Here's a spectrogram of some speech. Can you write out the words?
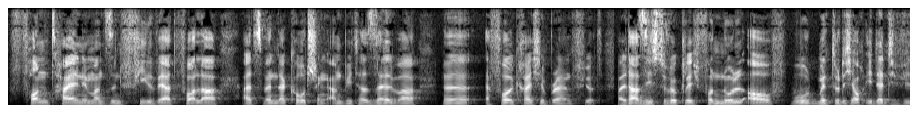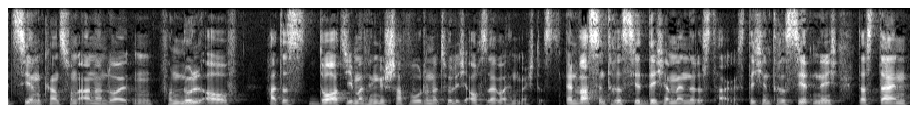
von Teilnehmern sind viel wertvoller, als wenn der Coaching-Anbieter selber eine erfolgreiche Brand führt. Weil da siehst du wirklich von Null auf, womit du dich auch identifizieren kannst von anderen Leuten, von Null auf hat es dort jemand hingeschafft, wo du natürlich auch selber hin möchtest. Denn was interessiert dich am Ende des Tages? Dich interessiert nicht, dass dein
